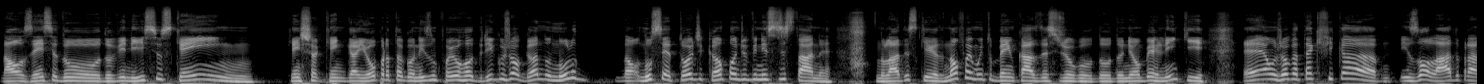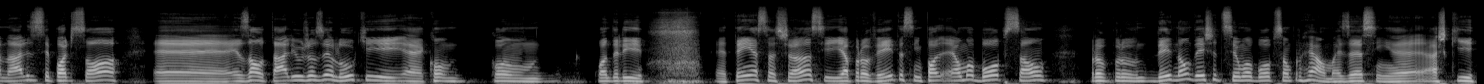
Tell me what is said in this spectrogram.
na ausência do, do Vinícius, quem, quem, quem ganhou o protagonismo foi o Rodrigo jogando no, no, no, setor de campo onde o Vinícius está, né? No lado esquerdo. Não foi muito bem o caso desse jogo do, do União Berlim, que é um jogo até que fica isolado para análise. Você pode só é, exaltar ali o Joselu, que é, com, com quando ele é, tem essa chance e aproveita, assim, pode, é uma boa opção pro, pro, de, não deixa de ser uma boa opção para o Real, mas é assim, é, acho que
